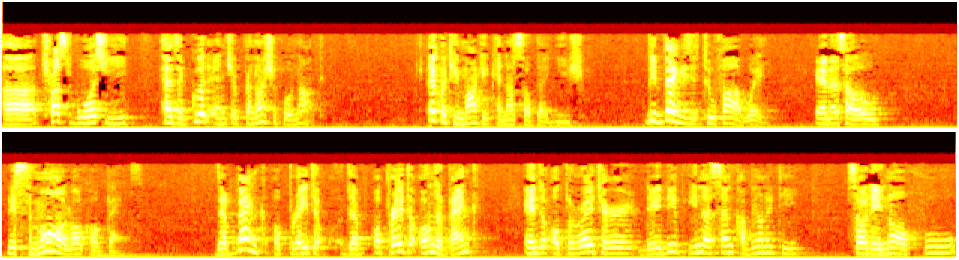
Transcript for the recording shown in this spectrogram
uh, trustworthy has a good entrepreneurship or not. Equity market cannot solve that issue. The bank is too far away. And so the small local banks, the bank operator, the operator on the bank and the operator, they live in the same community, so they know who,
